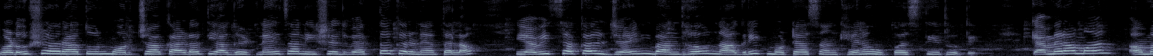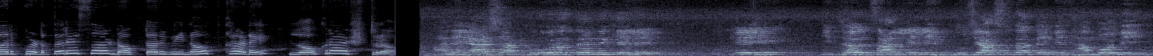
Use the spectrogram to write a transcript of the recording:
वडू शहरातून मोर्चा काढत या घटनेचा निषेध व्यक्त करण्यात आला. यावेळी सकल जैन बांधव नागरिक मोठ्या संख्येनं उपस्थित होते. कॅमेरामन अमर फडतरेसह डॉक्टर विनोद खाडे लोकराष्ट्र. आणि अशा क्रूरतेने केले की इथं चाललेली पूजा सुद्धा त्यांनी थांबवली.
